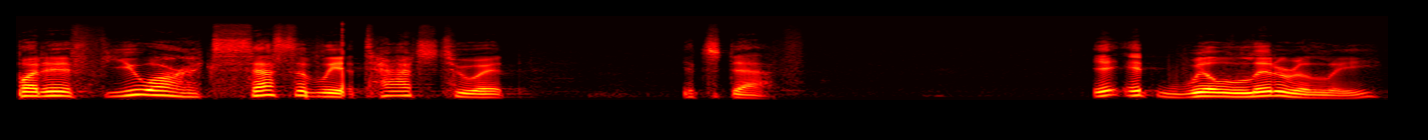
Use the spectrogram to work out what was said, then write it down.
But if you are excessively attached to it, it's death. It, it will literally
